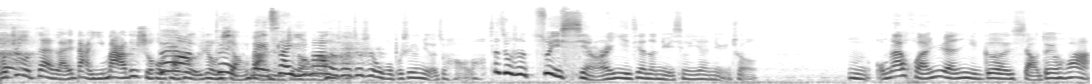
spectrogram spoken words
我只有在来大姨妈的时候才会有这种想法。每次来姨妈的时候，就是我不是一个女的就好了。这就是最显而易见的女性厌女症。嗯，我们来还原一个小对话。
